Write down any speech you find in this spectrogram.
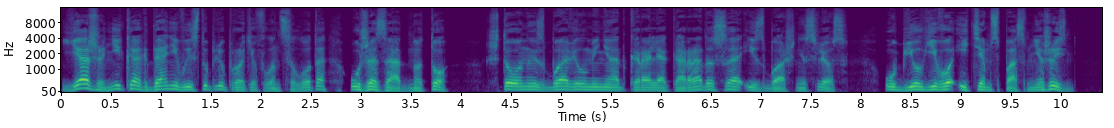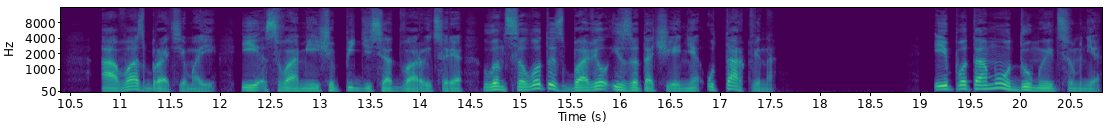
Я же никогда не выступлю против Ланселота уже за одно то, что он избавил меня от короля Карадоса из башни слез, убил его и тем спас мне жизнь. А вас, братья мои, и с вами еще 52 рыцаря, Ланселот избавил из заточения у Тарквина. И потому, думается мне,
